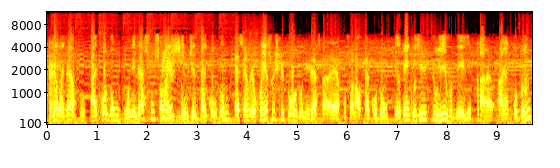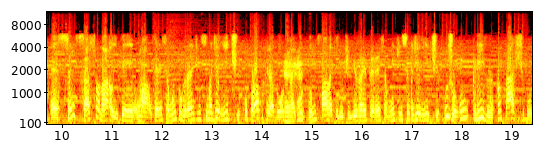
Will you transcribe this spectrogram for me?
Quer ver um exemplo? Doom. O universo funcional Isso. de, de Doom é Eu conheço o escritor do universo é, funcional Doom. Eu tenho, inclusive, o livro dele. Cara, a Doom é sensacional e tem uma referência muito grande em cima de Elite. O próprio criador É. do Doom fala que ele utiliza a referência muito em cima de Elite. O jogo é incrível, é fantástico.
